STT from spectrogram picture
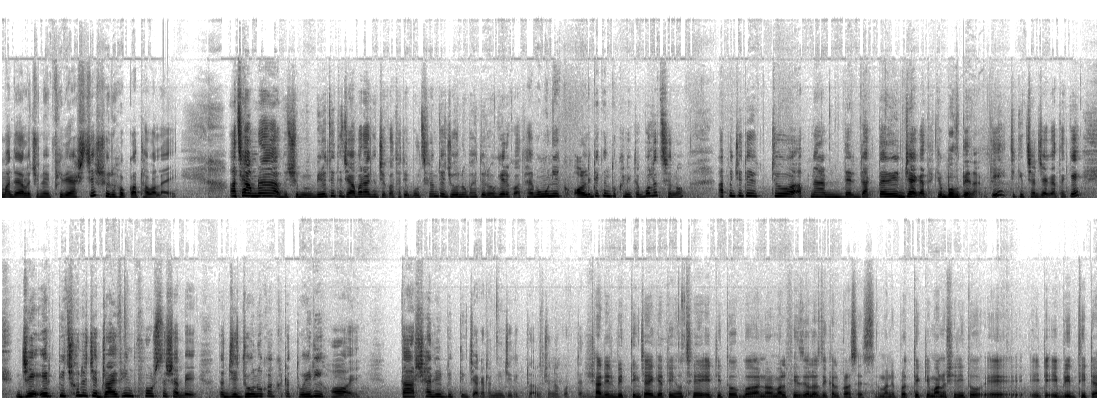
আমাদের আলোচনায় ফিরে আসছি। শুরু হোক কথা বলায় আচ্ছা আমরা বিরতিতে যাবার আগে যে কথাটি বলছিলাম যে যৌনবাহিত রোগের কথা এবং উনি অলরেডি কিন্তু খানিকটা বলেছেনও। আপনি যদি একটু আপনাদের ডাক্তারের জায়গা থেকে বলতেন আর কি চিকিৎসার জায়গা থেকে যে এর পিছনে যে ড্রাইভিং ফোর্স হিসাবে তার যে যৌনকাঙ্ক্ষাটা তৈরি হয় তার শারীরবৃত্তিক জায়গাটা নিয়ে যদি একটু আলোচনা করতেন। শারীরবৃত্তিক জায়গাটি হচ্ছে, এটি তো নর্মাল ফিজিওলজিক্যাল প্রসেস মানে প্রত্যেকটি মানুষেরই তো এই বৃদ্ধিটা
